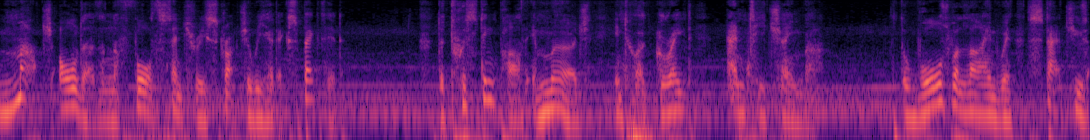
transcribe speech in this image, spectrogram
much older than the 4th century structure we had expected. The twisting path emerged into a great antechamber. The walls were lined with statues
